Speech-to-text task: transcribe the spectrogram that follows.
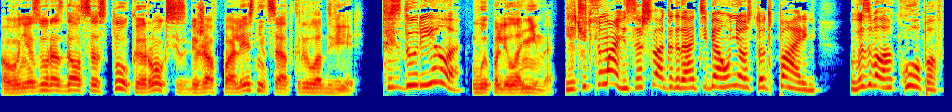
Внизу раздался стук, и Рокси, сбежав по лестнице, открыла дверь. «Ты сдурела?» — выпалила Нина. «Я чуть с ума не сошла, когда от тебя унес тот парень. Вызвала копов,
